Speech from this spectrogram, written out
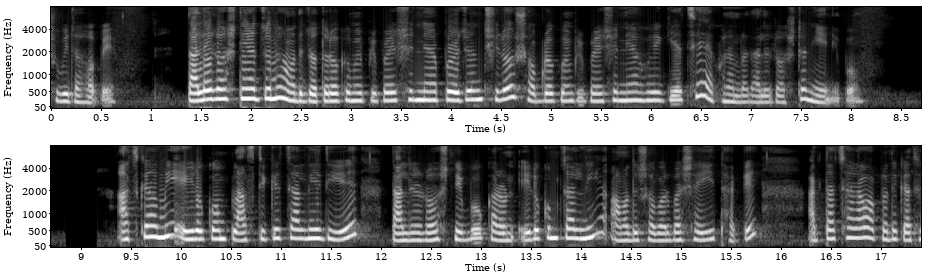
সুবিধা হবে। তালের রস নেওয়ার জন্য আমাদের যত রকমের প্রিপারেশন নেওয়ার প্রয়োজন ছিল, সব রকমের প্রিপারেশন নেওয়া হয়ে গিয়েছে। এখন আমরা তালের রসটা নিয়ে নিব। আজকে আমি এই রকম প্লাস্টিকের চালনি দিয়ে তালের রস নেব, কারণ এরকম চালনি আমাদের সবার বাসায়ই থাকে। আর তাছাড়াও আপনাদের কাছে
